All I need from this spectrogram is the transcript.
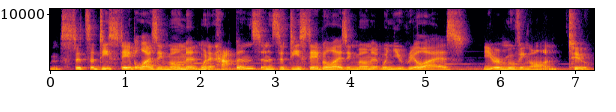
it's, it's a destabilizing moment when it happens, and it's a destabilizing moment when you realize you're moving on too.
